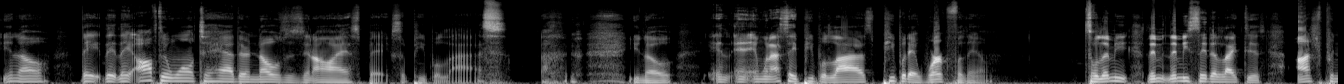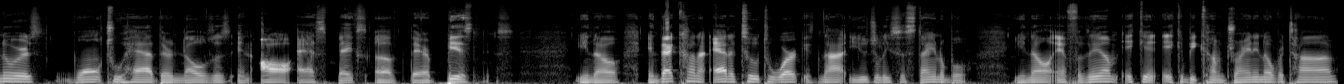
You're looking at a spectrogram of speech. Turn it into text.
you know, they, they, they often want to have their noses in all aspects of people's lives. you know, and, and, and when I say people lives, people that work for them. So let me let me let me say that like this. Entrepreneurs want to have their noses in all aspects of their business you know? And that kind of attitude to work is not usually sustainable you know? And for them it can it can become draining over time.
